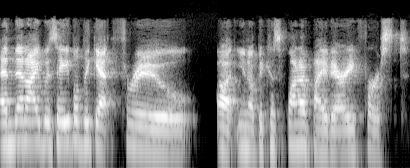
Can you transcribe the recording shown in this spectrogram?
and then I was able to get through uh, you know because one of my very first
